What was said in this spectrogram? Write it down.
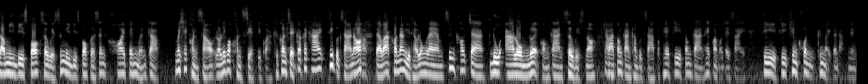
เรามี bespoke service ซึ่งมี bespoke person คอยเป็นเหมือนกับ ไม่ใช่ consult เราเรียกว่า concierge ดีกว่า คือ concierge ก็คล้ายๆ ที่ปรึกษาเนาะแต่ว่าเขานั่งอยู่แถวโรงแรม ซึ่งเขาจะดูอารมณ์ด้วยของการ service เนาะว่าต้องการคำปรึกษาประเภทที่ต้องการให้ความเอาใจใส่ที่ที่เข้มข้นขึ้นมาอีกระดับหนึ่ง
